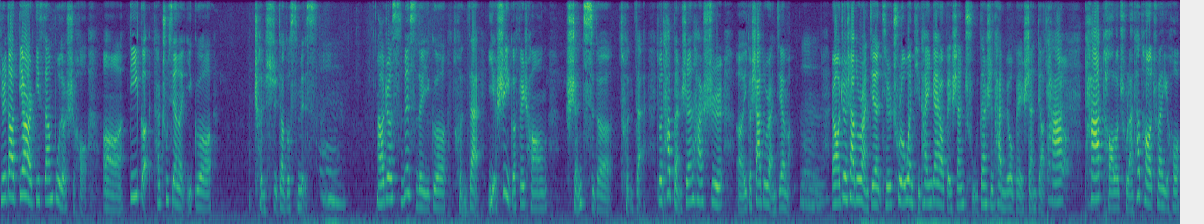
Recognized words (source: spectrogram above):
其实到第二、第三部的时候，呃，第一个它出现了一个程序叫做 Smith，嗯，然后这个 Smith 的一个存在，也是一个非常神奇的存在。就它本身它是呃一个杀毒软件嘛，嗯，然后这个杀毒软件其实出了问题，它应该要被删除，但是它没有被删掉，它掉它逃了出来。他逃了出来以后，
